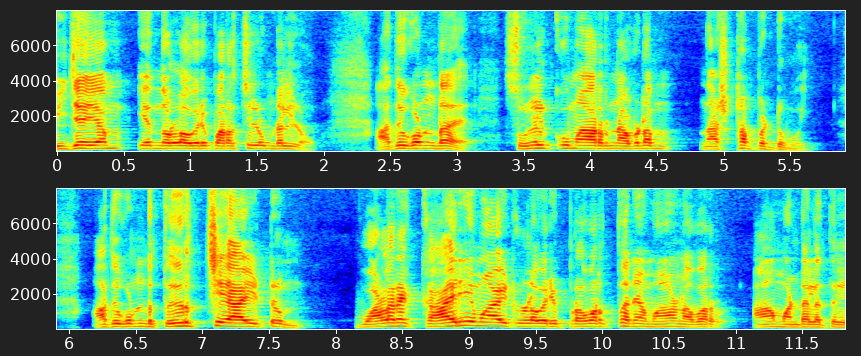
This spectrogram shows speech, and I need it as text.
വിജയം എന്നുള്ള ഒരു പറച്ചിലുണ്ടല്ലോ. അതുകൊണ്ട് സുനിൽകുമാറിന് അവിടം നഷ്ടപ്പെട്ടു പോയി അതുകൊണ്ട് തീർച്ചയായിട്ടും വളരെ കാര്യമായിട്ടുള്ള ഒരു പ്രവർത്തനമാണ് അവർ ആ മണ്ഡലത്തിൽ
